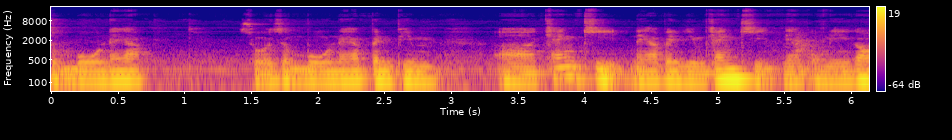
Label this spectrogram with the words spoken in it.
สมบูรณ์นะครับ สวยสมบูรณ์นะครับเป็นพิมพ์แข้งขีดนะครับเป็นพิมพ์แข้งขีดนะครับองค์นี้ก็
